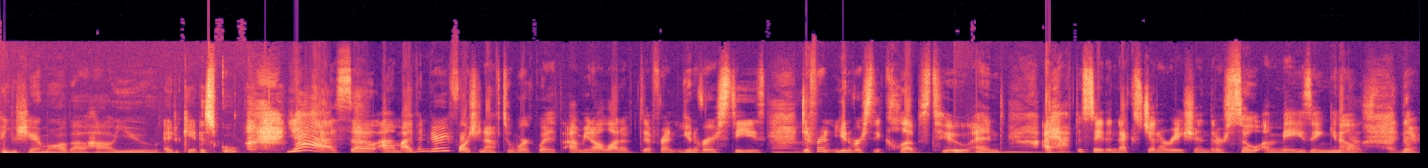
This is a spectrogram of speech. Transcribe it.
Can you share more about how you educate the school? Yeah, so um, I've been very fortunate enough to work with um, you know a lot of different universities, different university clubs too, and I have to say the next generation that are so amazing. You know, Yes, know. they're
